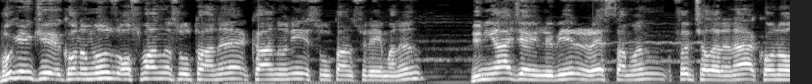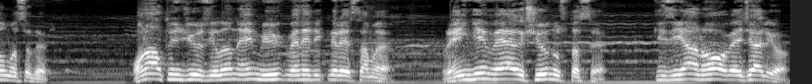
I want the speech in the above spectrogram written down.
Bugünkü konumuz Osmanlı Sultanı Kanuni Sultan Süleyman'ın dünyaca ünlü bir ressamın fırçalarına konu olmasıdır. 16. yüzyılın en büyük Venedikli ressamı, rengin ve ışığın ustası Tiziano Vecellio.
